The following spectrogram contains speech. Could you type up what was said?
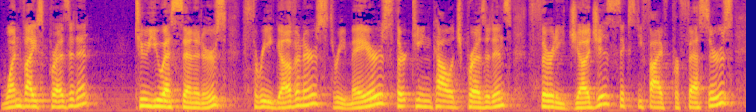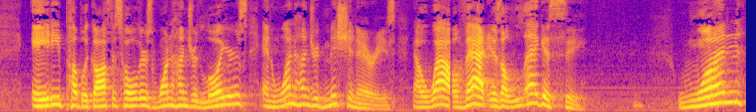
one vice president, two U.S. senators, three governors, three mayors, 13 college presidents, 30 judges, 65 professors, 80 public office holders, 100 lawyers, and 100 missionaries. Now, wow, that is a legacy. One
